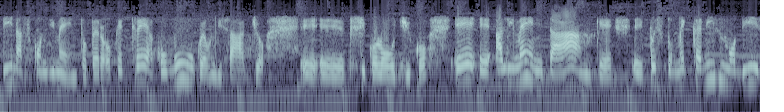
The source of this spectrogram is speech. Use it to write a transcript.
di nascondimento però che crea comunque un disagio eh, eh, psicologico e eh, alimenta anche eh, questo meccanismo di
